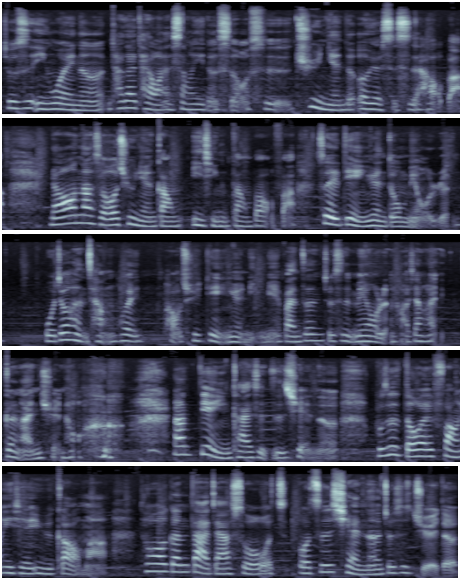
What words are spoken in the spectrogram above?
就是因为呢，他在台湾上映的时候是去年的二月十四号吧，然后那时候去年刚疫情刚爆发，所以电影院都没有人。我就很常会跑去电影院里面，反正就是没有人，好像还更安全哦。那电影开始之前呢，不是都会放一些预告吗？偷偷跟大家说，我我之前呢，就是觉得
